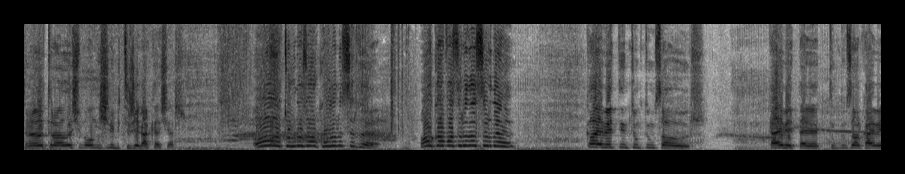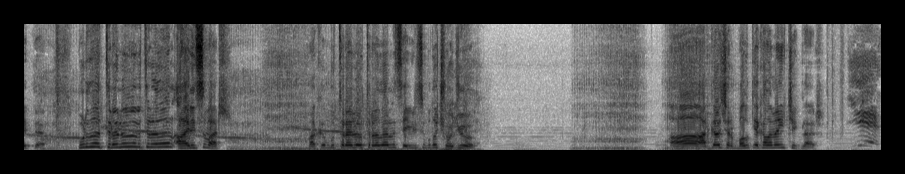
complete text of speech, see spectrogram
Tralala tralala şimdi onun işini bitirecek arkadaşlar. Aa sor kolunu ısırdı. Aa kafasını da ısırdı. Kaybettin tung tung sahur. Kaybetti evet. Tung Tung kaybetti. Burada da Tralolo ve Tralala'nın ailesi var. Bakın bu Tralolo Tralala'nın sevgilisi bu da çocuğu. Aa arkadaşlar balık yakalamaya gidecekler. Yes.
